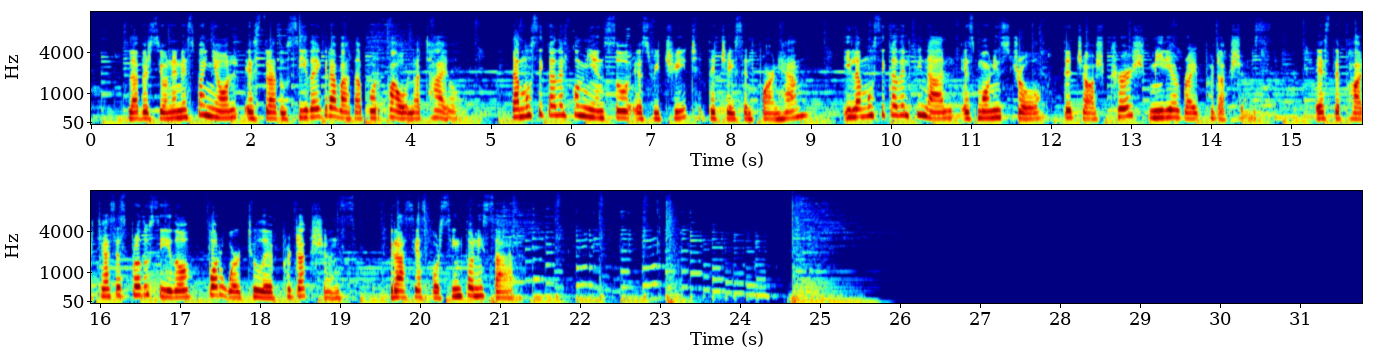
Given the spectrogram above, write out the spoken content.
la versión en español es traducida y grabada por Paola Tile. La música del comienzo es Retreat de Jason Farnham y la música del final es Morning Stroll de Josh Kirsch Media Right Productions. Este podcast es producido por Work to Live Productions. Gracias por sintonizar.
